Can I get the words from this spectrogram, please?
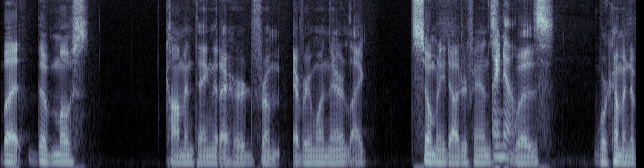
But the most common thing that I heard from everyone there, like so many Dodger fans, I know. was, "We're coming to,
